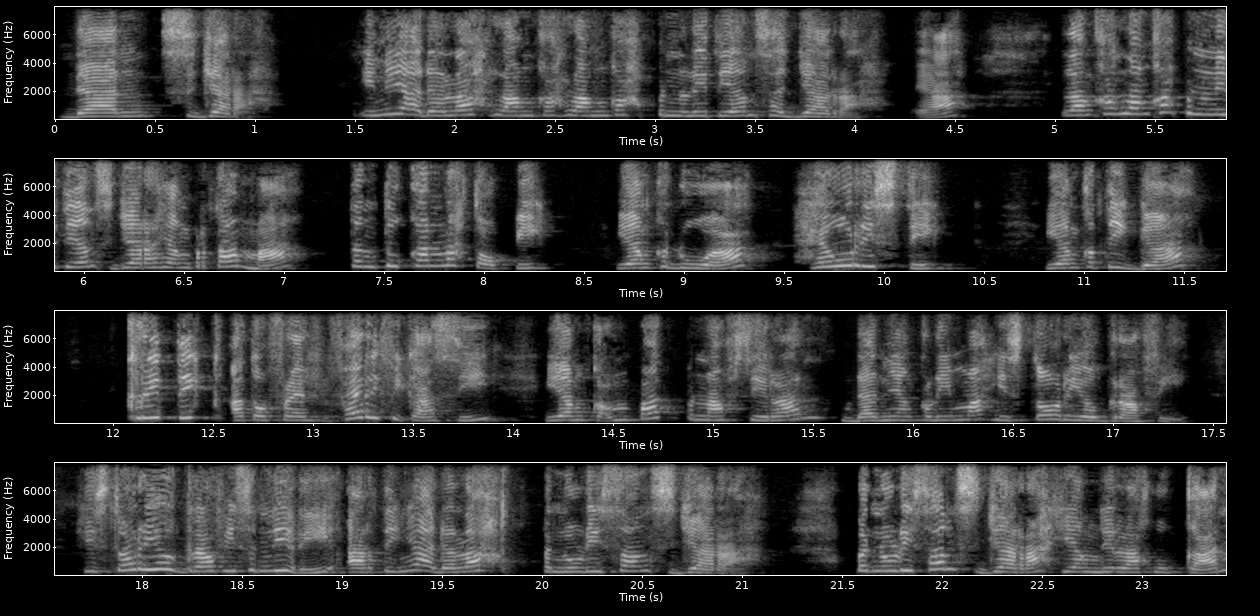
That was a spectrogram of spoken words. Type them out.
dan sejarah. Ini adalah langkah-langkah penelitian sejarah. ya. Langkah-langkah penelitian sejarah yang pertama, tentukanlah topik. Yang kedua, heuristik. Yang ketiga, kritik atau verifikasi. Yang keempat, penafsiran. Dan yang kelima, historiografi. Historiografi sendiri artinya adalah penulisan sejarah penulisan sejarah yang dilakukan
